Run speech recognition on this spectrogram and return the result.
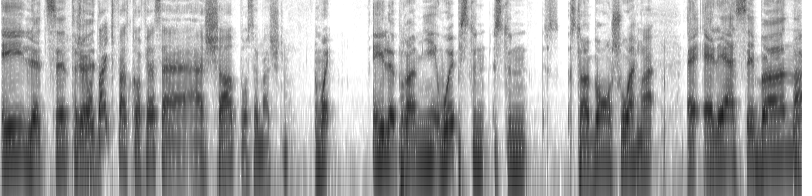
Et le titre. Je suis content qu'il fasse confiance à, à Shaw pour ce match-là. Oui. Et le premier, oui, puis c'est, un bon choix. Ouais. Elle, elle est assez bonne Ouais.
